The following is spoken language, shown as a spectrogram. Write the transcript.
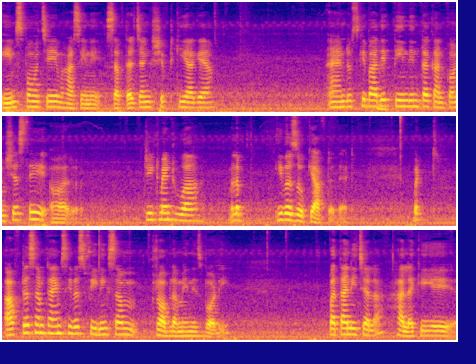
एम्स पहुँचे। वहाँ से इन्हें सफदरजंग शिफ्ट किया गया। एंड उसके बाद ये तीन दिन तक अनकॉन्शियस थे और ट्रीटमेंट हुआ मतलब he was okay after that but after some times he was feeling some problem in his body पता नहीं चला, हालाँकि ये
